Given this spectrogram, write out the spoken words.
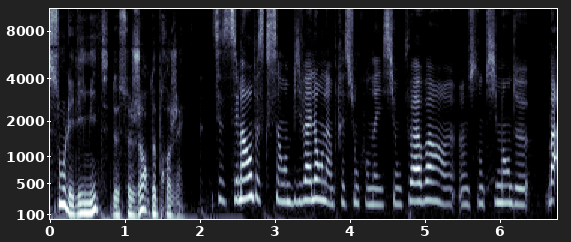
sont les limites de ce genre de projet? C'est marrant parce que c'est ambivalent l'impression qu'on a ici. On peut avoir un, sentiment de bah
